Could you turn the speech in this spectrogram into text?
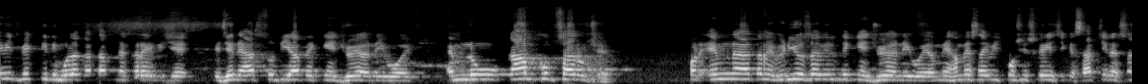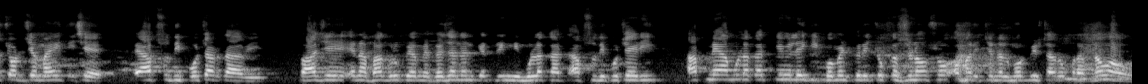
એવી જ વ્યક્તિની મુલાકાત આપને કરાવી છે કે જેને આજ સુધી આપે ક્યાંય જોયા નહીં હોય. એમનું કામ ખૂબ સારું છે. પણ એમના તમે વિડીયોઝ આવી રીતે ક્યાંય જોયા નહીં હોય. અમે હંમેશા એવી જ કોશિશ કરીએ છીએ કે સાચી ને સચોટ જે માહિતી છે એ આપ સુધી પહોંચાડતા આવી. તો આજે એના ભાગરૂપે અમે ગજાનન કેટરિંગની મુલાકાત આપ સુધી પહોંચાડી. આપને આ મુલાકાત કેવી લાગી? કોમેન્ટ કરી ચોક્કસ જણાવશો. અમારી ચેનલ મોરબી સ્ટાર ઉપર નવા હો.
